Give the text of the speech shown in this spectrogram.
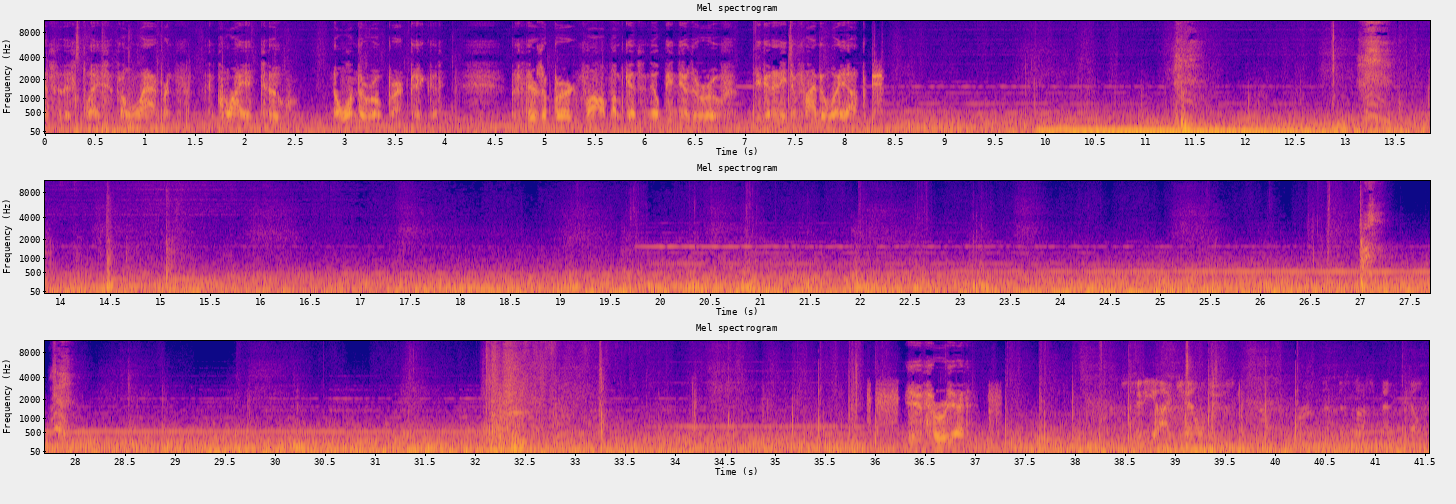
Plans for this place. It's a labyrinth. And quiet, too. No wonder Ropeburn picked it. But if there's a bird involved, I'm guessing they'll be near the roof. You're gonna need to find a way up. You? City Eye Channel News confirmed that the suspect held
